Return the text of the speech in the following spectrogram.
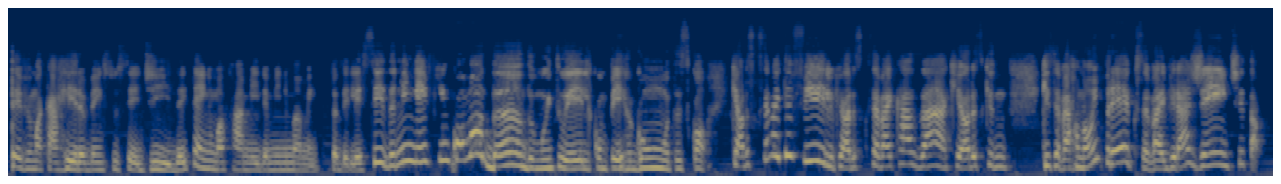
teve uma carreira bem sucedida e tem uma família minimamente estabelecida, ninguém fica incomodando muito ele com perguntas, com que horas que você vai ter filho, que horas que você vai casar, que horas que, que você vai arrumar um emprego, que você vai virar gente e tal.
